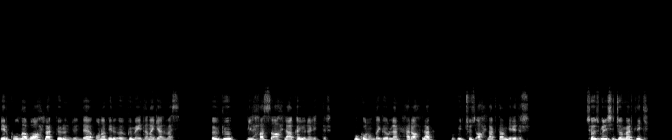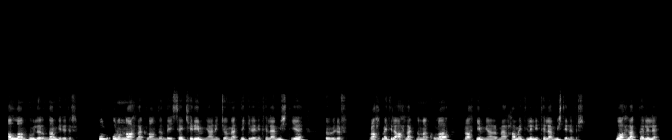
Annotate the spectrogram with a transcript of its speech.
Bir kulda bu ahlak göründüğünde ona bir övgü meydana gelmez. Övgü bilhassa ahlaka yöneliktir. Bu konumda görülen her ahlak bu 300 ahlaktan biridir. Söz gelişi cömertlik Allah'ın huylarından biridir. Kul onunla ahlaklandığında ise kerim yani cömertlik ile nitelenmiş diye övülür. Rahmet ile ahlaklanan kula rahim yani merhamet ile nitelenmiş denilir. Bu ahlaklar ile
